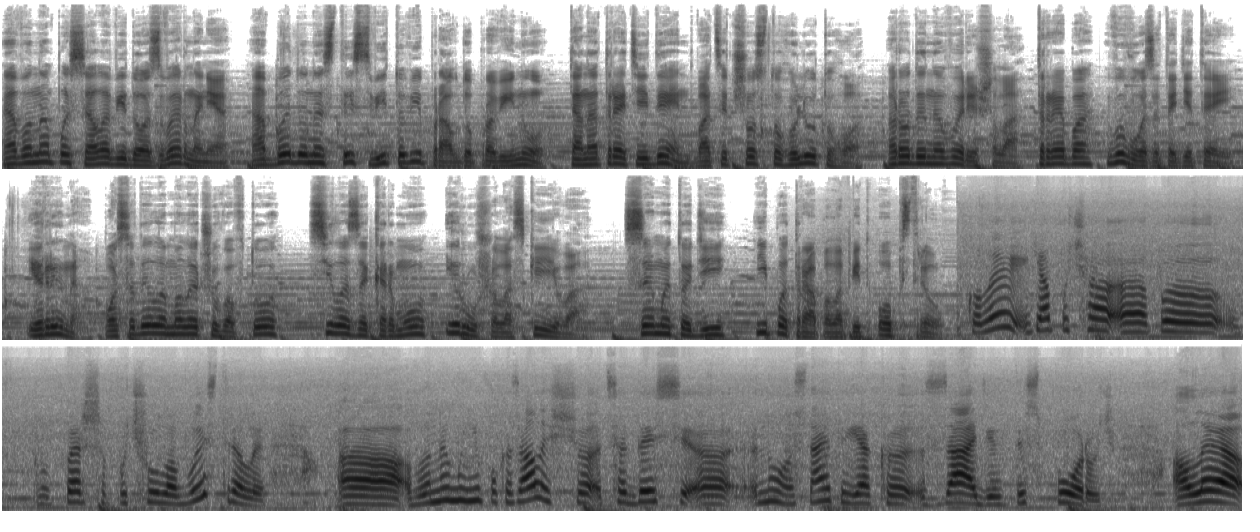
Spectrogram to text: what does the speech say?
а вона писала відеозвернення, аби донести світові правду про війну. Та на третій день, 26 лютого, родина вирішила, треба вивозити дітей. Ірина посадила малечу в авто, сіла за кермо і рушила з Києва. Саме тоді і потрапила під обстріл. Коли я почала, вперше почула вистріли, е, вони мені показали, що це десь, е, ну, знаєте, як е, ззаді, десь поруч. Але е,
